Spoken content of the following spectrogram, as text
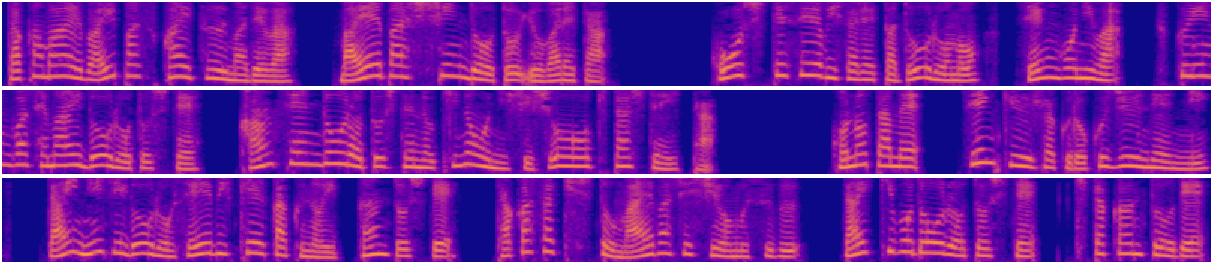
高前バイパス開通までは前橋振動と呼ばれた。こうして整備された道路も戦後には福音が狭い道路として幹線道路としての機能に支障をきたしていた。このため1960年に第二次道路整備計画の一環として高崎市と前橋市を結ぶ大規模道路として北関東で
